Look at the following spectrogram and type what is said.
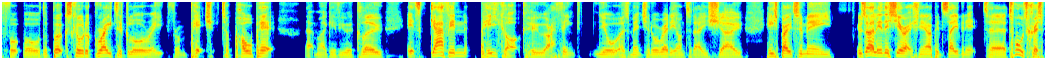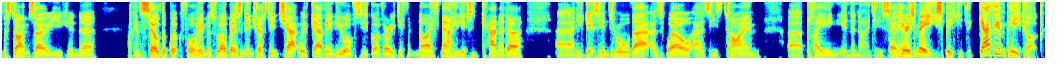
football. The book's called A Greater Glory From Pitch to Pulpit. That might give you a clue. It's Gavin Peacock, who I think Neil has mentioned already on today's show. He spoke to me it was earlier this year actually. I've been saving it uh, towards Christmas time, so you can uh, I can sell the book for him as well. But it's an interesting chat with Gavin, who obviously has got a very different knife now. He lives in Canada, and he gets into all that as well as his time uh, playing in the 90s. So here's me speaking to Gavin Peacock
